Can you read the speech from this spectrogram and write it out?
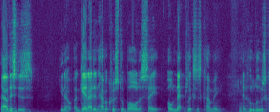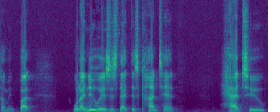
Now, this is, you know, again, I didn't have a crystal ball to say, oh, Netflix is coming and Hulu is coming. But what I knew is, is that this content had to,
